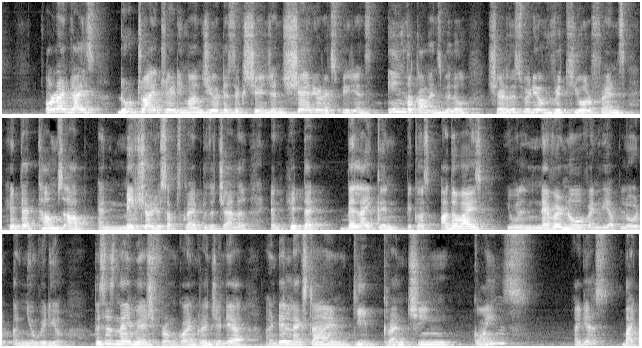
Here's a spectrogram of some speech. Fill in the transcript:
Alright guys, do try trading on Giottus Exchange and share your experience in the comments below. Share this video with your friends, hit that thumbs up and make sure you subscribe to the channel and hit that bell icon because otherwise you will never know when we upload a new video. This is Naimish from CoinCrunch India. Until next time, keep crunching coins, I guess. Bye.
